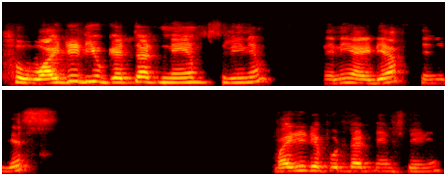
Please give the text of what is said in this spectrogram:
So why did you get that name selenium? Any idea? Can you guess? Why did you put that name selenium?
